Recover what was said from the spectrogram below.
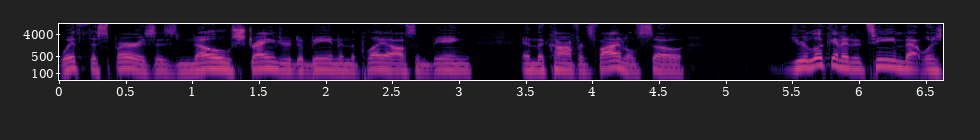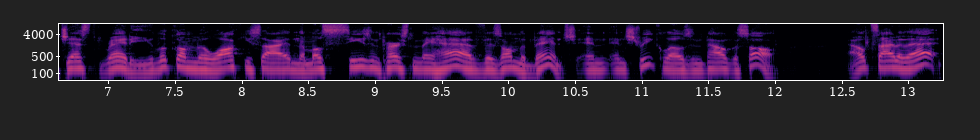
with the Spurs, is no stranger to being in the playoffs and being in the conference finals. So you're looking at a team that was just ready. You look on the Milwaukee side, and the most seasoned person they have is on the bench in, in street clothes and Pau Gasol. Outside of that,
